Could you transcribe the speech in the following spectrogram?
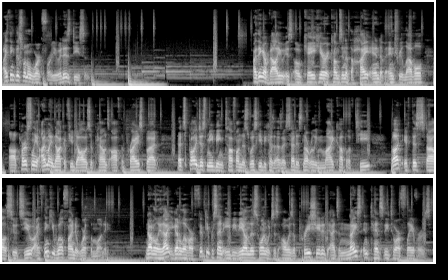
I think this one will work for you. It is decent. I think our value is okay here. It comes in at the high end of entry level. Uh, personally, I might knock a few dollars or pounds off the price, but that's probably just me being tough on this whiskey because as I said, it's not really my cup of tea. But if this style suits you, I think you will find it worth the money. Not only that, you gotta love our 50% ABV on this one, which is always appreciated. Adds a nice intensity to our flavors.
